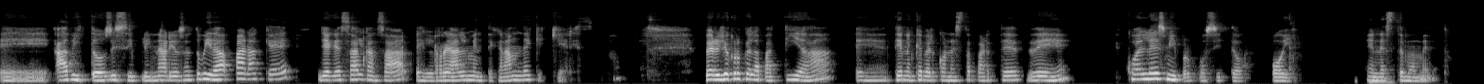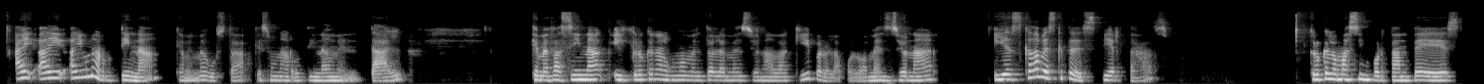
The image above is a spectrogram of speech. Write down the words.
eh, hábitos disciplinarios en tu vida para que llegues a alcanzar el realmente grande que quieres. Pero yo creo que la apatía eh, tiene que ver con esta parte de cuál es mi propósito hoy, en este momento. Hay, hay, hay una rutina que a mí me gusta, que es una rutina mental que me fascina y creo que en algún momento la he mencionado aquí, pero la vuelvo a mencionar, y es cada vez que te despiertas, creo que lo más importante es,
